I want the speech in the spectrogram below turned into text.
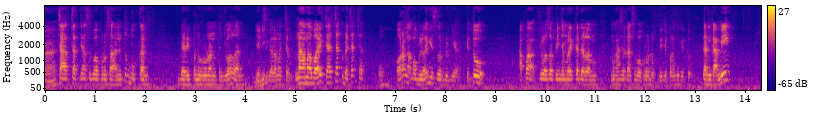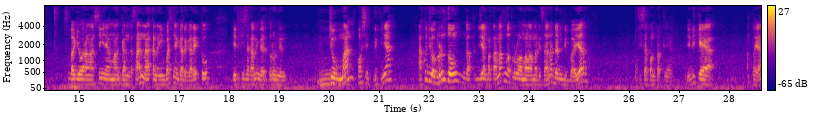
Hah? cacatnya sebuah perusahaan itu bukan dari penurunan penjualan Jadi? segala macam. Nama baik cacat udah cacat. Oh. orang nggak mau beli lagi seluruh dunia. Itu apa filosofinya mereka dalam menghasilkan sebuah produk di Jepang itu gitu. Dan kami sebagai orang asing yang magang ke sana kena imbasnya gara-gara itu. Jadi visa kami nggak diturunin. Hmm. cuman positifnya aku juga beruntung. Nggak yang pertama aku nggak perlu lama-lama di sana dan dibayar sisa kontraknya. Jadi kayak apa ya?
